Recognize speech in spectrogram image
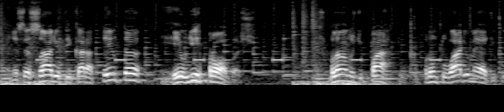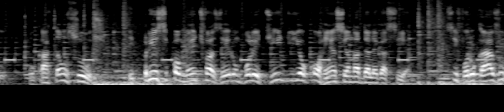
é necessário ficar atenta e reunir provas. Os planos de parto, o prontuário médico, o cartão SUS e principalmente fazer um boletim de ocorrência na delegacia. Se for o caso,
